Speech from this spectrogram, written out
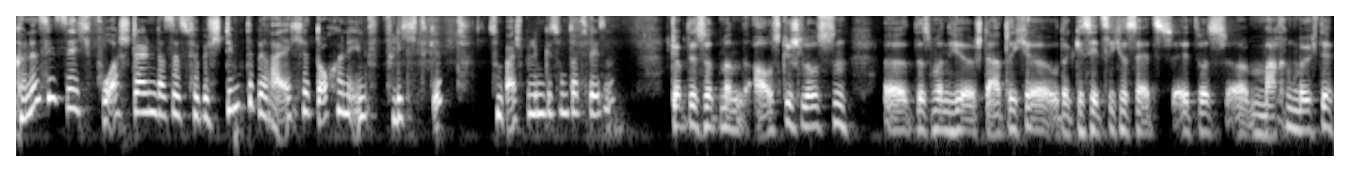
Können Sie sich vorstellen, dass es für bestimmte Bereiche doch eine Impfpflicht gibt, zum Beispiel im Gesundheitswesen? Ich glaube, das hat man ausgeschlossen, äh, dass man hier staatlicher oder gesetzlicherseits etwas äh, machen möchte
